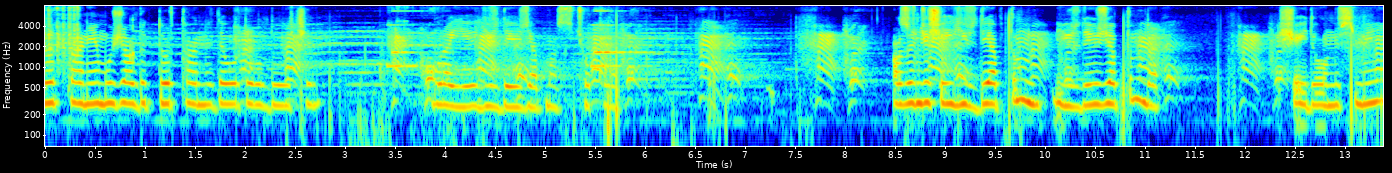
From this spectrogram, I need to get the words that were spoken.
Dört tane emoji aldık. Dört tane de orada olduğu için burayı yüzde yüz yapması çok kolay. Az önce şey yüzde yaptım. Yüzde yüz yaptım da. Şeydi onun ismi.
